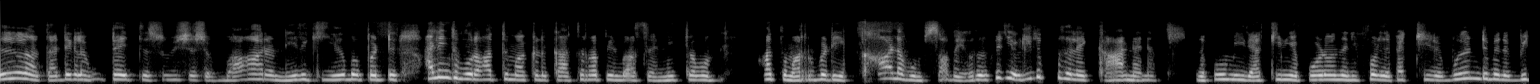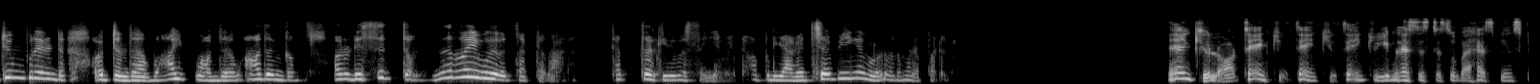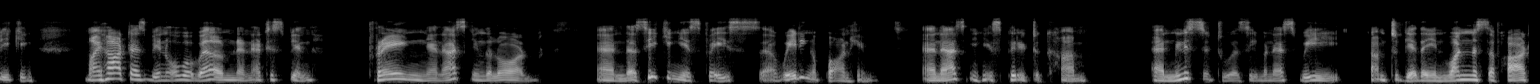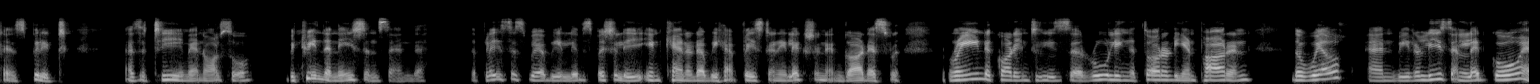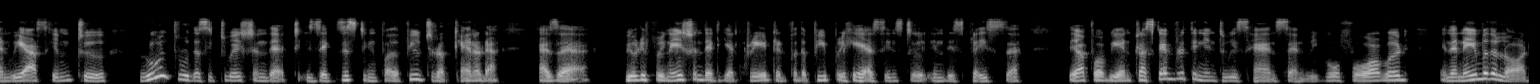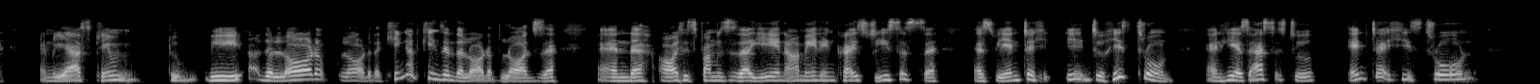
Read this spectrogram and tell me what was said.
எல்லா தட்டுகளை உடைத்து சுவிசேஷ வாரம் நெருக்கி ஏவப்பட்டு அழிந்து போற ஆத்துமாக்களுக்கு திறப்பின் வாசலை நிற்கவும் ஆத்து மறுபடியும் காணவும் சபை. ஒரு பெரிய எழுப்புதலை காணணும். இந்த பூமியில அக்கினிய போட வந்து இப்பொழுது பற்றிட வேண்டும் என விரும்புகிறேன் என்ற அவற்றை அந்த வாய்ப்பு அந்த ஆதங்கம் அவருடைய சித்தம் நிறைவேறத்தக்கதான. கத்தர் இதுவரை செய்ய வேண்டும். அப்படியாக செபிங்க உங்களோட ஒரு மனப்படுகிறோம் Thank you, Lord. Thank you. Thank you. Thank you. Even as Sister Subha has been speaking, my heart has been overwhelmed and it has been praying and asking the Lord and uh, seeking his face, uh, waiting upon him and asking his spirit to come and minister to us, even as we come together in oneness of heart and spirit as a team and also between the nations and uh, the places where we live, especially in Canada, we have faced an election and God has reigned according to his uh, ruling authority and power and the will. And we release and let go and we ask him to rule through the situation that is existing for the future of Canada as a beautiful nation that he had created for the people he has instilled in this place. Uh, therefore, we entrust everything into his hands and we go forward in the name of the Lord and we ask him to be the Lord of Lord, the King of Kings and the Lord of Lords. and all his promises are yea and amen in Christ Jesus as we enter into his throne. And he has asked us to enter his throne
